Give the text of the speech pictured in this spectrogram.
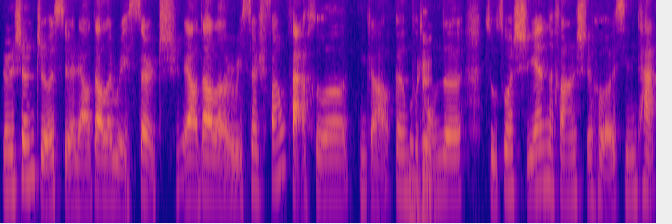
人生哲学聊到了 research，聊到了 research 方法和你知道跟不同的组做实验的方式和心态。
